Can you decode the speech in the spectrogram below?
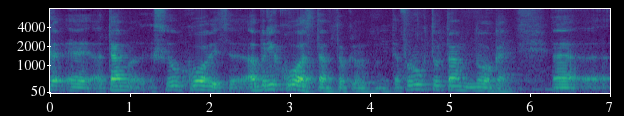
э, там шелковица, абрикос там только, фруктов там много. Э,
